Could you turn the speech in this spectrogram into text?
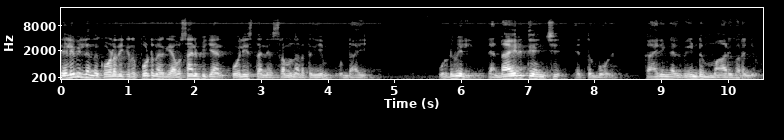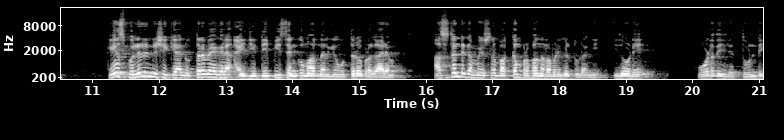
തെളിവില്ലെന്ന് കോടതിക്ക് റിപ്പോർട്ട് നൽകി അവസാനിപ്പിക്കാൻ പോലീസ് തന്നെ ശ്രമം നടത്തുകയും ഉണ്ടായി. ഒടുവിൽ രണ്ടായിരത്തി അഞ്ച് എത്തുമ്പോൾ കാര്യങ്ങൾ വീണ്ടും മാറി പറഞ്ഞു. കേസ് പുനരന്വേഷിക്കാൻ ഉത്തരമേഖല I G T P Senkumar നൽകിയ ഉത്തരവ് പ്രകാരം അസിസ്റ്റന്റ് കമ്മീഷണർ വക്കം പ്രഭ നടപടികൾ തുടങ്ങി. ഇതോടെ കോടതിയിലെ തൊണ്ടി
